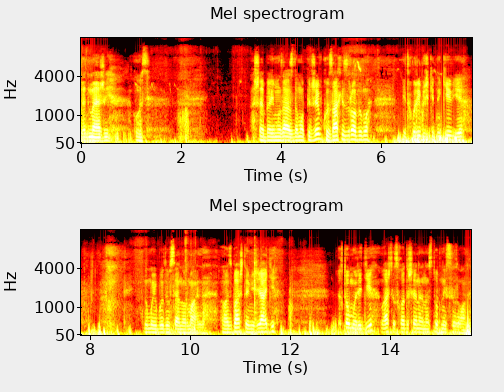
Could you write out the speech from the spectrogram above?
ведмежий. Ось. А ще би йому зараз дамо підживку, захист зробимо від хворіб шкідників і думаю буде все нормально. А ось бачите, міжряді в тому ряді, бачите, сходить ще на наступний сезон.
